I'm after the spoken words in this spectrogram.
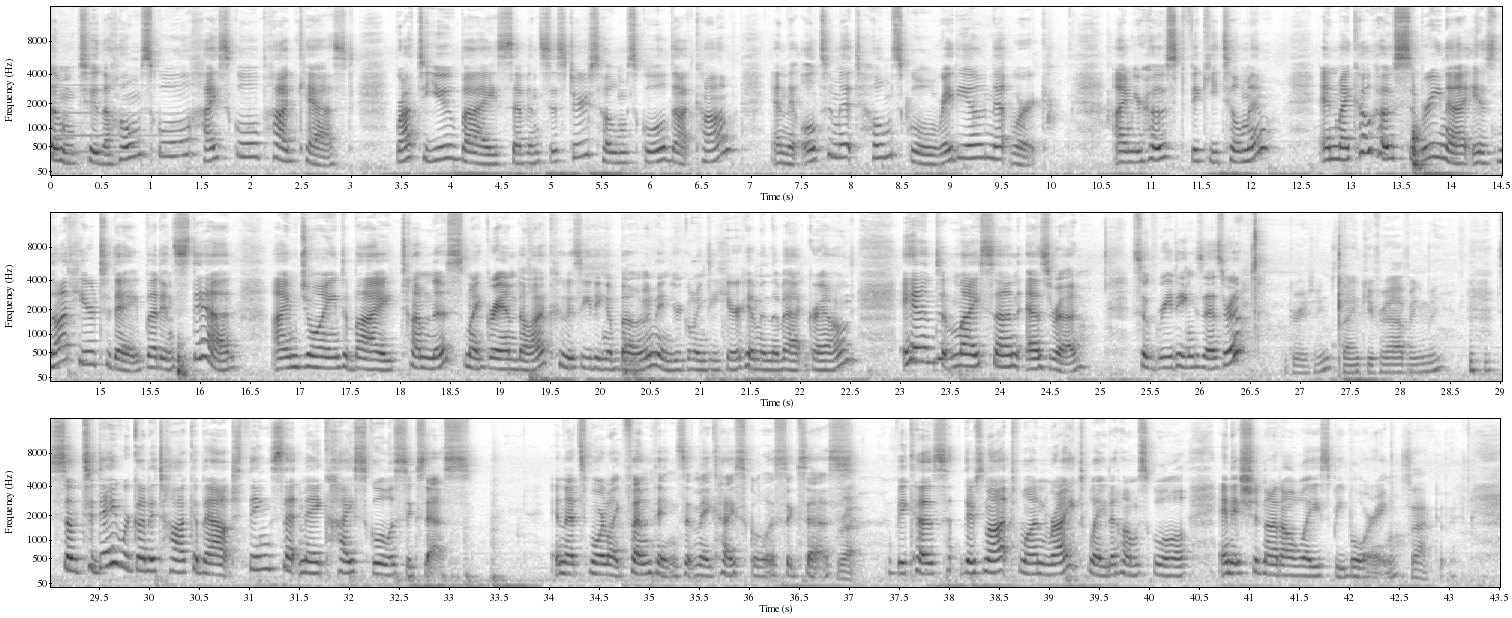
Welcome to the Homeschool High School Podcast, brought to you by Seven Sisters Homeschool.com and the Ultimate Homeschool Radio Network. I'm your host, Vicki Tillman, and my co host Sabrina is not here today, but instead I'm joined by Tumnus, my grand dog, who is eating a bone, and you're going to hear him in the background, and my son Ezra. So, greetings, Ezra. Greetings. Thank you for having me. So, today we're going to talk about things that make high school a success. And that's more like fun things that make high school a success. Right. Because there's not one right way to homeschool, and it should not always be boring. Exactly.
